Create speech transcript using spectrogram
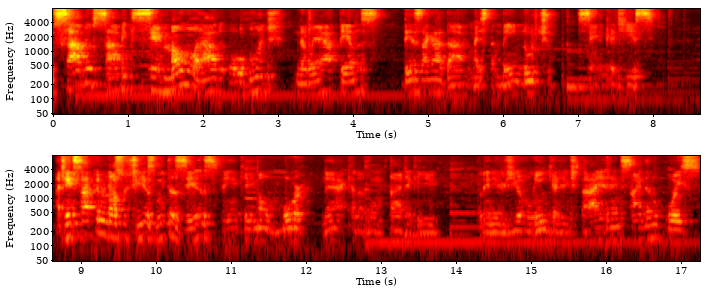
O sábio sabe que ser mal-humorado ou rude não é apenas desagradável, mas também inútil, Sêneca disse. A gente sabe que nos nossos dias muitas vezes vem aquele mau humor, né? aquela vontade, aquele, aquela energia ruim que a gente dá e a gente sai dando coisa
